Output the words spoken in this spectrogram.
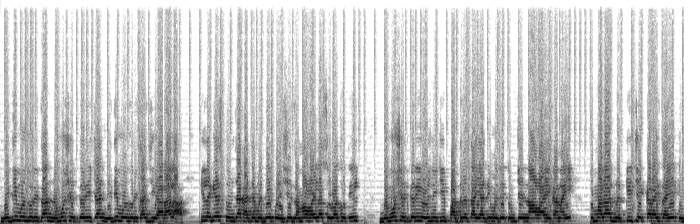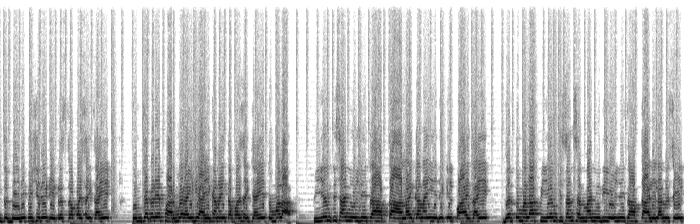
निधी मंजुरीचा नमो शेतकरीच्या निधी मंजुरीचा जी आर आला की लगेच तुमच्या खात्यामध्ये पैसे जमा व्हायला सुरुवात होतील. नमो शेतकरी योजनेची पात्रता यादीमध्ये तुमचे नाव आहे का नाही तुम्हाला नक्की चेक करायचं आहे. तुमचं बेनिफिशरी स्टेटस तपासायचं आहे. तुमच्याकडे फार्मर आयडी आहे का नाही तपासायचे आहे? तुम्हाला पीएम किसान योजनेचा हप्ता आलाय का नाही हे देखील पाहायचं आहे. जर तुम्हाला पीएम किसान सन्मान निधी योजनेचा हप्ता आलेला नसेल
